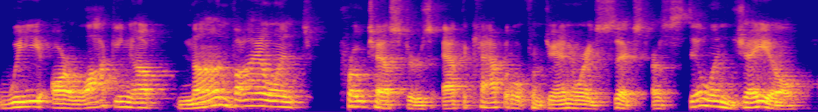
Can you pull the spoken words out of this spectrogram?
we are locking up nonviolent protesters at the Capitol from January 6th are still in jail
